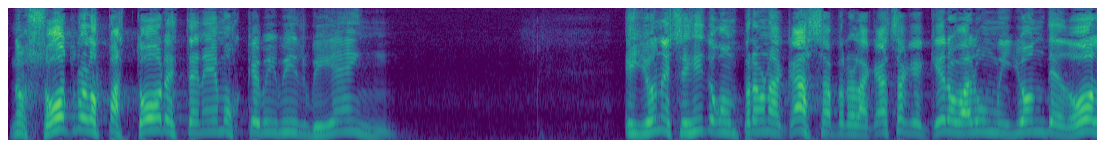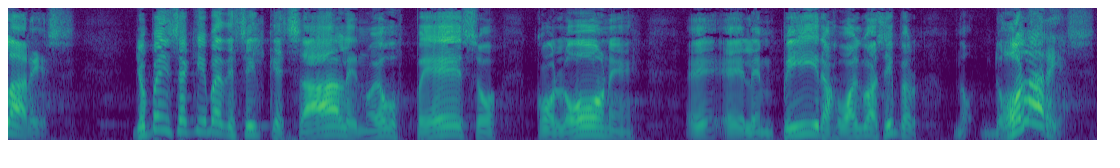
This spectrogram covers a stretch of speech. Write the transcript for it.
nosotros los pastores tenemos que vivir bien. Y yo necesito comprar una casa, pero la casa que quiero vale un millón de dólares. Yo pensé que iba a decir que sale, nuevos pesos, colones, lempiras o algo así, pero no, dólares.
